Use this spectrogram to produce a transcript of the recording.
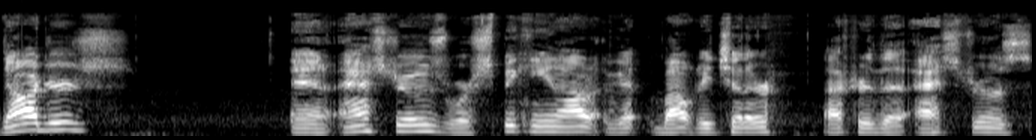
Dodgers and Astros were speaking out about each other after the Astros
